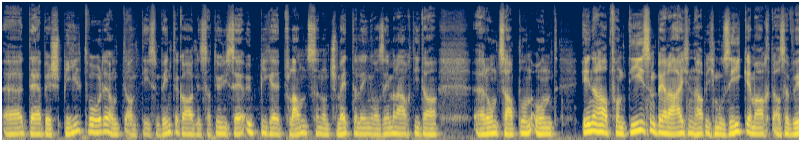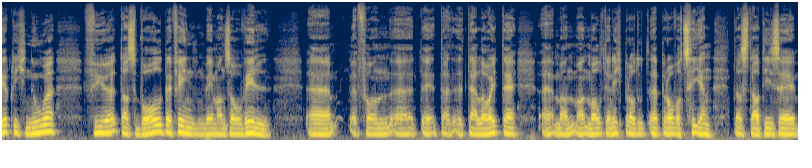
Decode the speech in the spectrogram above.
äh, der bespielt wurde. Und an diesem Wintergarten ist natürlich sehr üppige Pflanzen und Schmetterlinge, was immer auch, die da äh, rumzappeln. Und innerhalb von diesen Bereichen habe ich Musik gemacht, also wirklich nur für das Wohlbefinden, wenn man so will. Äh, von äh, de, de, der Leute, äh, man, man wollte nicht äh, provozieren, dass da diese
